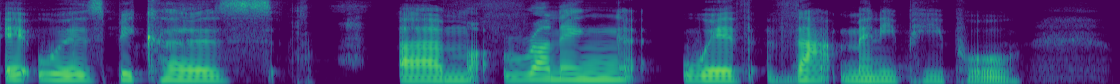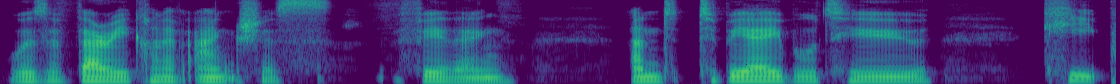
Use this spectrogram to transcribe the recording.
it was because um running with that many people was a very kind of anxious feeling. And to be able to keep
